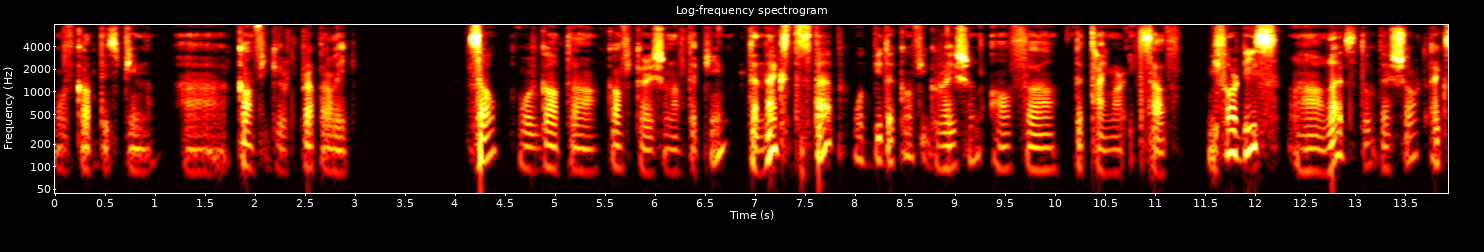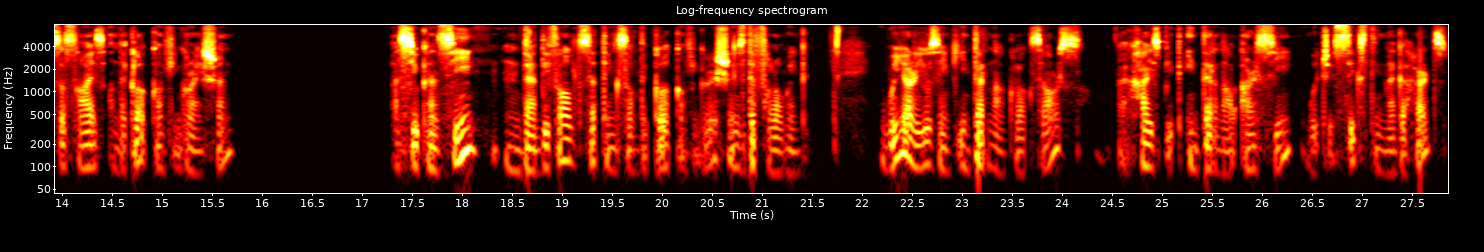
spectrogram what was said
we've got this pin uh, configured properly. So we've got a configuration of the pin. The next step would be the configuration of uh, the timer itself. Before this, uh, let's do the short exercise on the clock configuration. As you can see, the default settings of the clock configuration is the following. We are using internal clock source, a high-speed internal RC, which is 16 MHz,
